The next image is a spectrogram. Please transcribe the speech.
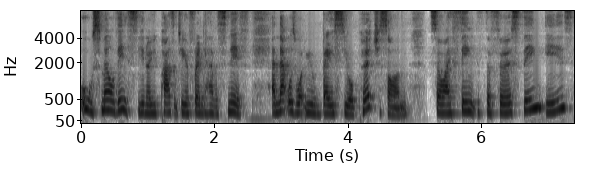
Oh, smell this. You know, you'd pass it to your friend to have a sniff. And that was what you would base your purchase on. So I think the first thing is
